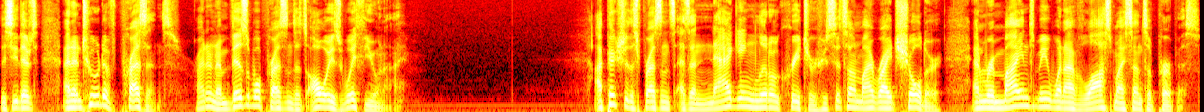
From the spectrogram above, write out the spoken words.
You see, there's an intuitive presence, right? An invisible presence that's always with you and I. I picture this presence as a nagging little creature who sits on my right shoulder and reminds me when I've lost my sense of purpose.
